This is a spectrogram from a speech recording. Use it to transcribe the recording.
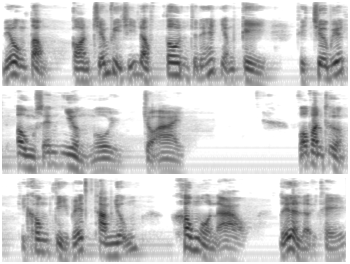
Nếu ông Tổng còn chiếm vị trí độc tôn cho đến hết nhiệm kỳ thì chưa biết ông sẽ nhường ngôi cho ai. Võ Văn Thưởng thì không tỉ vết tham nhũng, không ồn ào, đấy là lợi thế,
